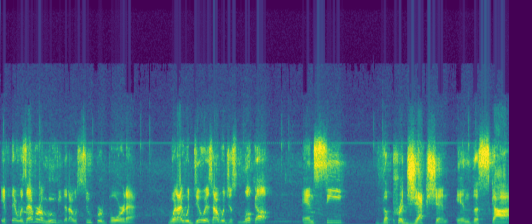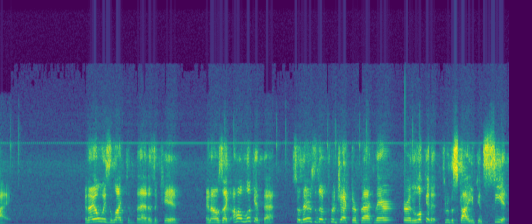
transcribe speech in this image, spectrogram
if there was ever a movie that I was super bored at, what I would do is I would just look up and see the projection in the sky. And I always liked that as a kid. And I was like, oh, look at that. So there's the projector back there, and look at it through the sky. You can see it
